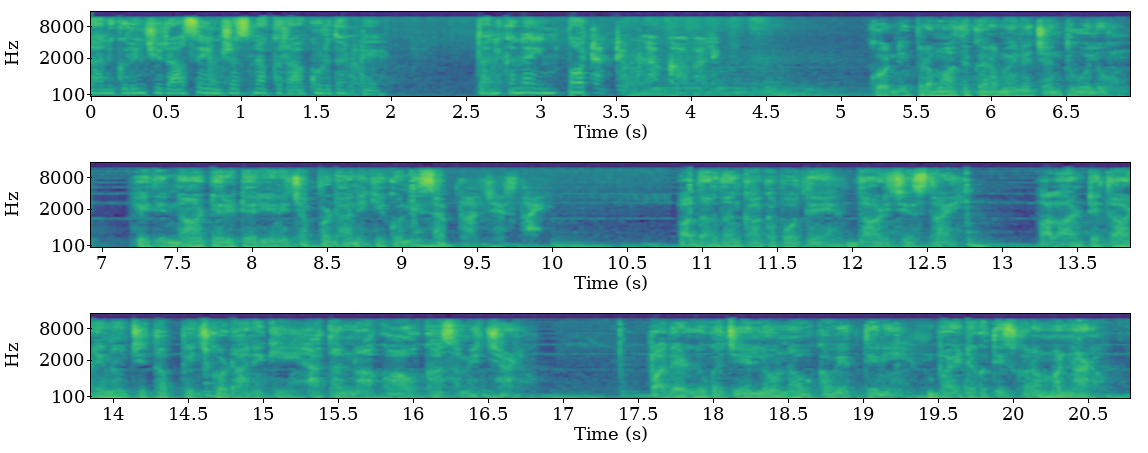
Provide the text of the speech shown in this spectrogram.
దాని గురించి రాసే ఇంట్రెస్ట్ నాకు రాకూడదంటే దానికన్నా ఇంపార్టెంట్ నాకు కావాలి. కొన్ని ప్రమాదకరమైన జంతువులు ఇది నా టెరిటరీ అని చెప్పడానికి కొన్ని శబ్దాలు చేస్తాయి. అదర్థం కాకపోతే దాడి చేస్తాయి. అలాంటి దాడి నుంచి తప్పించుకోవడానికి అతను నాకు అవకాశం ఇచ్చాడు. పదేళ్ళుగా జైల్లో ఉన్న ఒక వ్యక్తిని బయటకు తీసుకురమ్మన్నాడు.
